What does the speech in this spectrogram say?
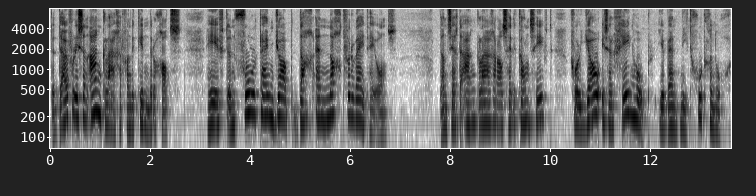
De duivel is een aanklager van de kinderen Gods. Hij heeft een fulltime job, dag en nacht verwijt hij ons. Dan zegt de aanklager als hij de kans heeft: Voor jou is er geen hoop, je bent niet goed genoeg.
